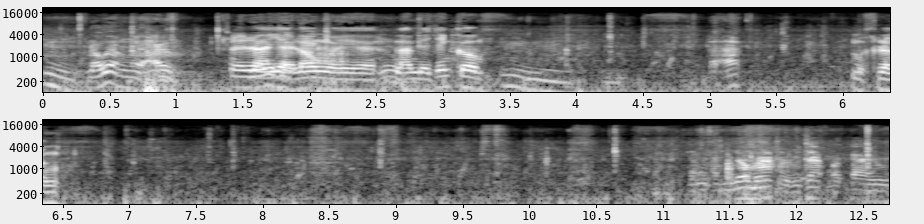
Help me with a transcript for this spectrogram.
Ừ, đối ăn lại. Đây ra vài lon rồi làm vài chén cơm. Ừ. đã. Mực rừng. Trong thành gió mát rồi sát bạc cay luôn.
